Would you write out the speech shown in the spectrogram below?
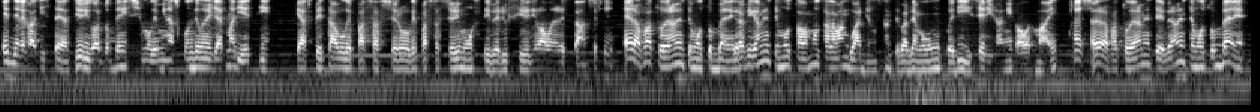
e delle fasi stealth. Io ricordo benissimo che mi nascondevo negli armadietti e aspettavo che passassero, che passassero i mostri per riuscire di nuovo nelle stanze. Era fatto veramente molto bene, graficamente molto, molto all'avanguardia, nonostante parliamo comunque di 16 anni fa ormai. Eh sì. Era fatto veramente, veramente molto bene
